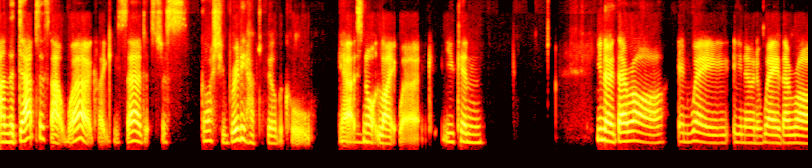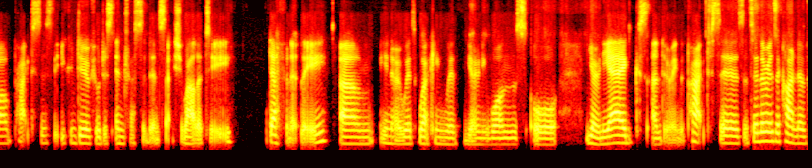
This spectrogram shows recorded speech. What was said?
And the depth of that work, like you said, it's just gosh, you really have to feel the call. Yeah, mm. it's not light work. You can, you know, there are in way, you know, in a way, there are practices that you can do if you're just interested in sexuality. Definitely, um, you know, with working with yoni wands or yoni eggs and doing the practices. And so there is a kind of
